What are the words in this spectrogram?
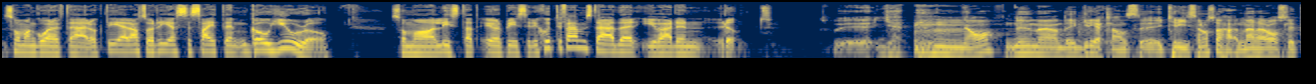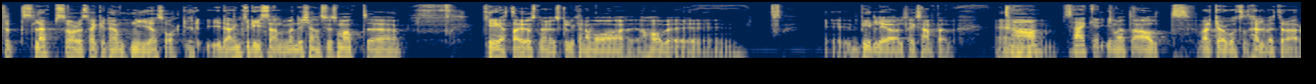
som man går efter här. Och det är alltså resesajten Go Euro som har listat ölpriser i 75 städer i världen runt. Ja, nu med Greklandskrisen och så här. När det här avsnittet släpps så har det säkert hänt nya saker i den krisen. Men det känns ju som att eh, Kreta just nu skulle kunna vara, ha eh, billig öl till exempel. Eh, Ja, säkert. I och med att allt verkar ha gått åt helvete där.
